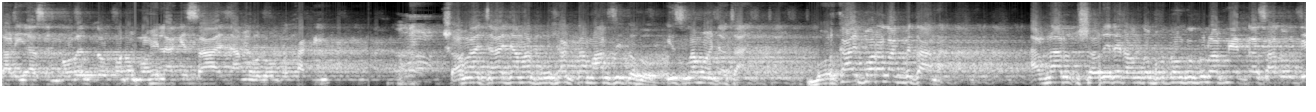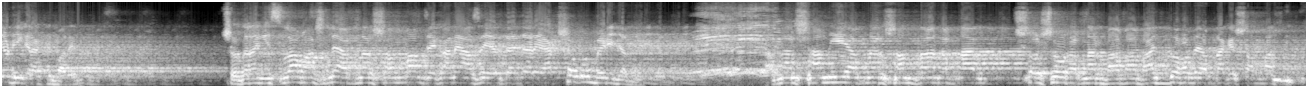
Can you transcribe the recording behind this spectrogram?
দাঁড়িয়ে আছেন, বলেন তো কোনো মহিলাকে চায় যে আমি ওরকম থাকি? সবাই চায় যে আমার পোশাকটা মার্জিত হোক, ইসলাম ওইটা চায়। বোরকায় পরা লাগবে তা না। আপনার শরীরের অঙ্গ প্রত্যঙ্গগুলো আপনি একটা চাদর দিয়ে ঠিক রাখতে পারেন। সুতরাং ইসলাম আসলে আপনার সম্মান যেখানে আছে, এর আর একশো গুণ বেড়ে যাবে। আপনার স্বামী, আপনার সন্তান, আপনার শ্বশুর, আপনার বাবা বাধ্য হবে আপনাকে সম্মান দিতে।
